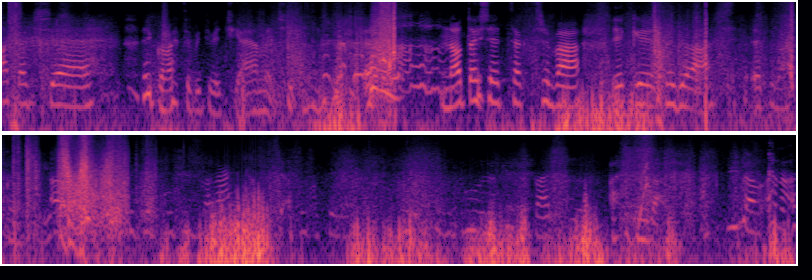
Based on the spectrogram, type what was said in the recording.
a takže, jako nechce být větší a já menší. No takže tak třeba, jaký to děláš, jaký máš koníčky? A teď je půl ty 12, takže já jsem asi půl roky pár dní. A. Zpívám, ano, a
